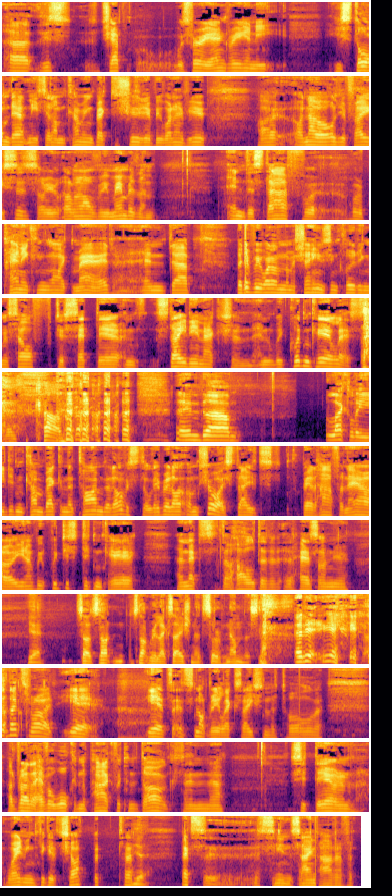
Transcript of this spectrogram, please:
uh, this chap was very angry and he he stormed out and he said, "I'm coming back to shoot every one of you. I I know all your faces. I I'll remember them." And the staff were were panicking like mad, and uh, but everyone on the machines, including myself, just sat there and stayed in action, and we couldn't care less. And, Calm. and um, luckily, he didn't come back in the time that I was still there. But I, am sure I stayed about half an hour. You know, we, we just didn't care, and that's the hold that it, has on you. Yeah. So it's not it's not relaxation; it's sort of numbness. it, yeah, that's right. Yeah, yeah. It's it's not relaxation at all. I'd rather have a walk in the park with the dog than uh, sit there and waiting to get shot. But uh, yeah, that's uh, that's the insane part of it.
